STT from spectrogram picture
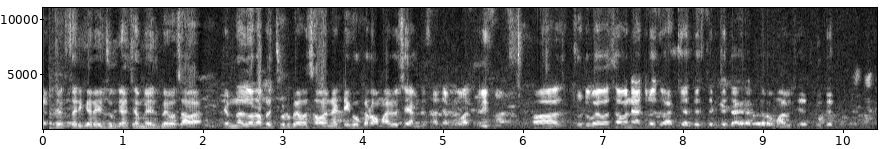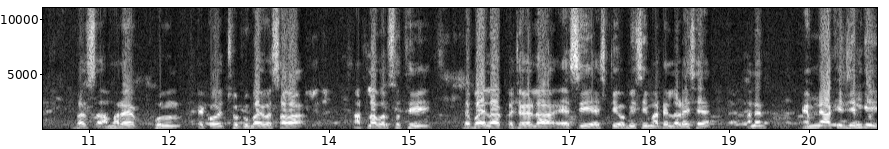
અધ્યક્ષ તરીકે રહી ચૂક્યા છે મહેશભાઈ વસાવા તેમના દ્વારા આપણે છોટુભાઈ વસાવાને ટેકો કરવામાં આવ્યો છે. એમની સાથે આપણે વાત કરીશું. છોટુભાઈ વસાવાને આજરોજ રાષ્ટ્રીય અધ્યક્ષ તરીકે જાહેરાત કરવામાં આવી છે. શું કહેશો? બસ અમારે ફૂલ ટેકો છોટુભાઈ વસાવા આટલા વર્ષોથી દબાયેલા કચડેલા એસસી એસટી ઓબીસી માટે લડે છે અને એમને આખી જિંદગી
